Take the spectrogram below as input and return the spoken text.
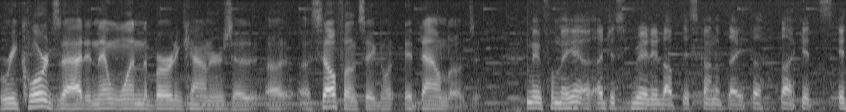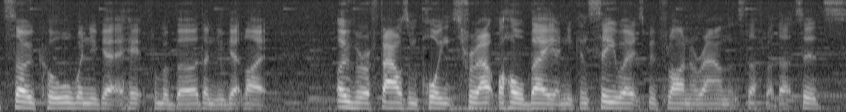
records that, and then when the bird encounters a, a, a cell phone signal, it downloads it. I mean, for me, I just really love this kind of data. Like, it's it's so cool when you get a hit from a bird and you get like over a thousand points throughout the whole bay, and you can see where it's been flying around and stuff like that. So it's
